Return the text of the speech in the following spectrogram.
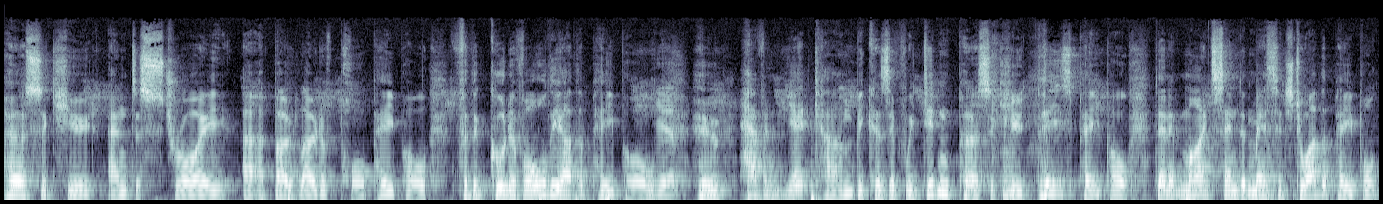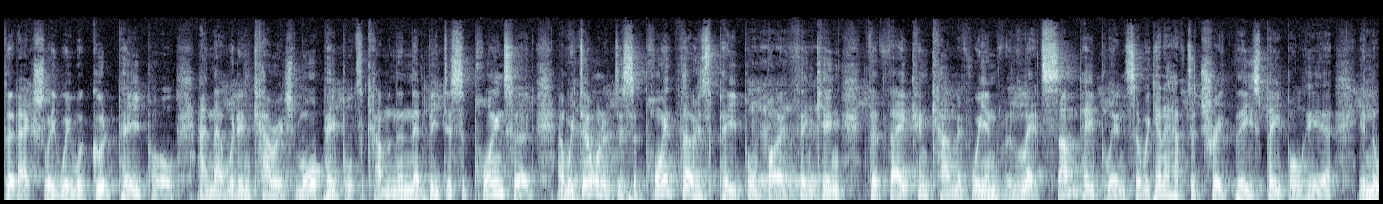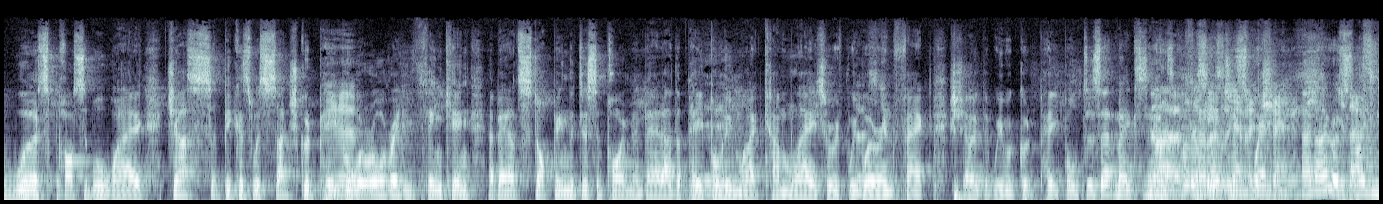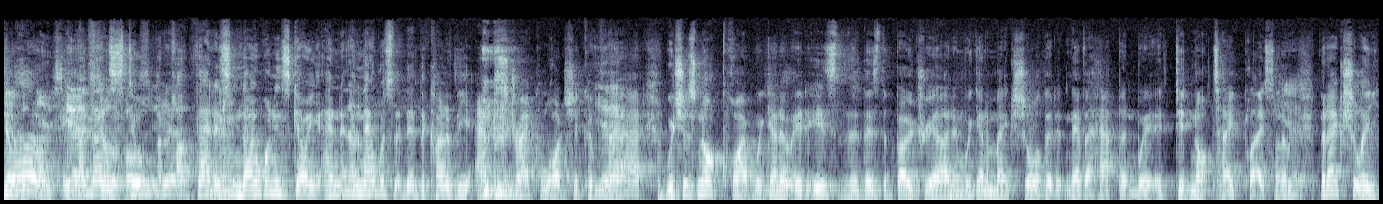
persecute and destroy a, boatload of poor people for the good of all the other people Yeah. who haven't yet come because if we didn't persecute hmm. these people then it might send a message to other people that actually we were good people and that would encourage more people to come and then they'd be disappointed. And we don't want to disappoint those people by thinking that they can come if we inv- let some people in. So we're going to have to treat these people here in the worst possible way just because we're such good people Yeah. we're already thinking about stopping the disappointment about other people who might come later if we were in fact showed that we were good people does that make sense No, and, I absolutely. just went, and I was Yeah, that's like still the no policy. Yeah, and that's still still the the policy, po- yeah. that is no one is going and, and that was the, the kind of the abstract logic of Yeah. that which is not quite we're going to it is the, there's the Baudrillard and we're going to make sure that it never happened where it did not take place And I- but actually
